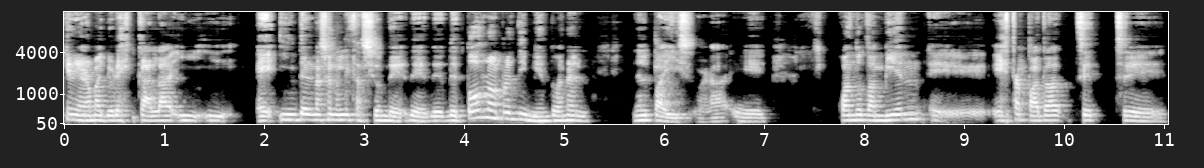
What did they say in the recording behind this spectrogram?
generar mayor escala y, e internacionalización de, de, de, todos los emprendimientos en el, en el país, ¿verdad? Eh, cuando también eh, esta pata se, se,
